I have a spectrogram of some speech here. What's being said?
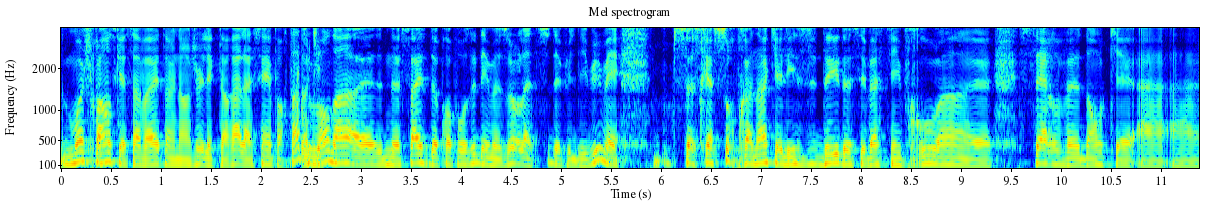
Moi, je pense que ça va être un enjeu électoral assez important. Tout le monde hein, euh, ne cesse de proposer des mesures là-dessus depuis le début, mais ce serait surprenant que les idées de Sébastien Prou hein, euh, servent donc euh, à,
